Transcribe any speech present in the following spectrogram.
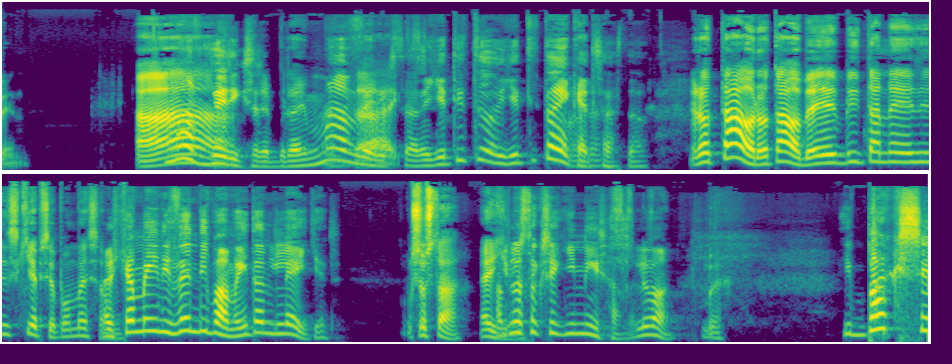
event; Α, Mavericks ρε bro, η Mavericks εντάξει. τώρα. Γιατί το, γιατί το έκανες Ωραία. αυτό; ρωτάω, ρωτάω. ε, Ήταν ε, σκέψη από μέσα. μου. Αρχικά main event είπαμε, ήταν οι Lakers. Σωστά, έγινε. Απλώς το ξεκινήσαμε. Λοιπόν, Ναι. οι Bucks ε,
